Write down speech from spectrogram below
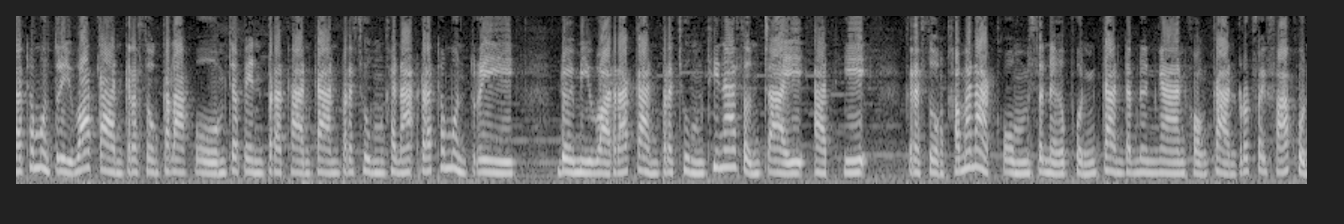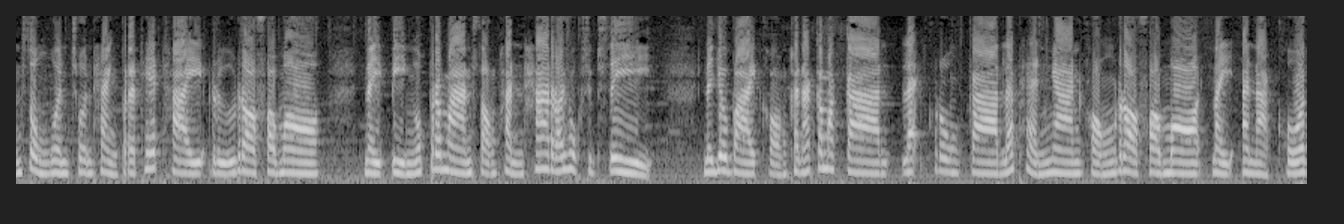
รัฐมนตรีว่าการกระทรวงกลาโหมจะเป็นประธานการประชุมคณะรัฐมนตรี โดยมีวาระการประชุมที่น่าสนใจอาทิ กระทรวงคมนาคมเสนอผลการดำเนินงานของการรถไฟฟ้าขนส่งมวลชนแห่งประเทศไทย หรือรอฟม ในปีงบประมาณ 2564 นโยบายของคณะกรรมการและโครงการและแผนงานของรอฟอมในอนาคต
